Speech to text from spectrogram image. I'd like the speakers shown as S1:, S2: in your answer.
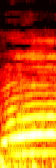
S1: Run!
